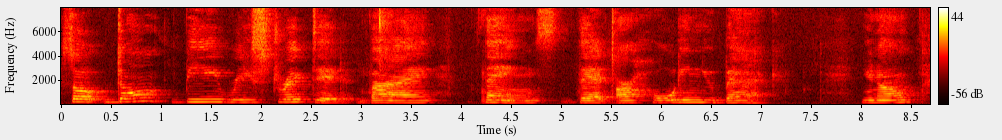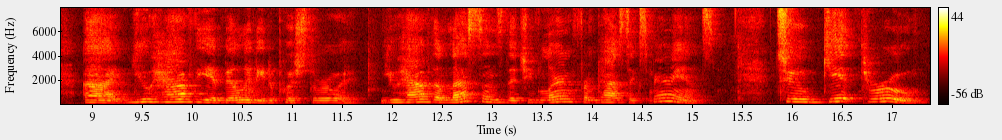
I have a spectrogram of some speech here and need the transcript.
So don't be restricted by things that are holding you back. You know, uh, you have the ability to push through it. You have the lessons that you've learned from past experience to get through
